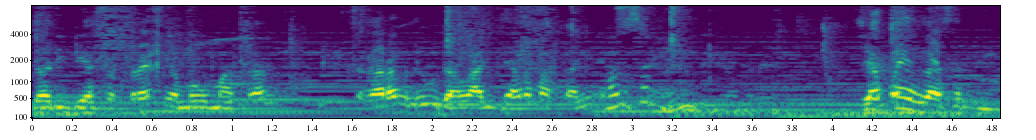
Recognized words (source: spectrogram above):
dari dia stres nggak mau makan. Sekarang dia udah lancar makannya. Masa sedih? Siapa yang nggak sedih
